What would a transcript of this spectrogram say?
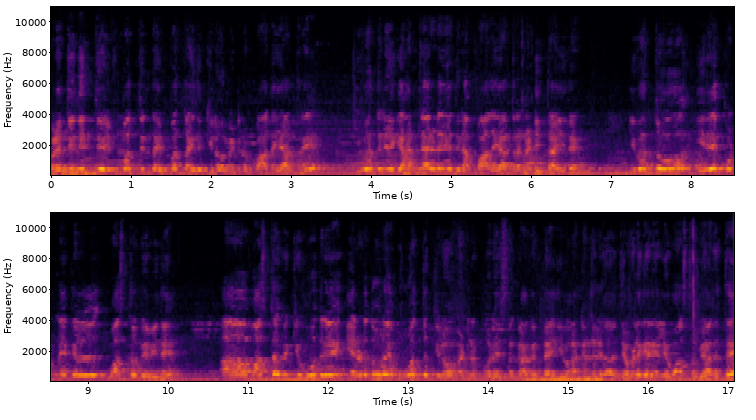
ಪ್ರತಿನಿತ್ಯ ಇಪ್ಪತ್ತಿಂದ ಇಪ್ಪತ್ತೈದು ಕಿಲೋಮೀಟರ್ ಪಾದಯಾತ್ರೆ, ಇವತ್ತಿನಿಗೆ ಹನ್ನೆರಡನೇ ದಿನ ಪಾದಯಾತ್ರೆ ನಡೀತಾ ಇದೆ. ಇವತ್ತು ಹಿರೇಕೊಟ್ನೇಕಲ್ ವಾಸ್ತವ್ಯವಿದೆ. ಆ ವಾಸ್ತವ್ಯಕ್ಕೆ ಹೋದ್ರೆ ಎರಡು ನೂರ ಮೂವತ್ತು ಕಿಲೋಮೀಟರ್ ಪೂರೈಸಿದಂಗಾಗುತ್ತೆ ಇವ ಹನ್ನೆರಡು ಜವಳಗೆರೆಯಲ್ಲಿ ವಾಸ್ತವ್ಯ ಆಗುತ್ತೆ.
